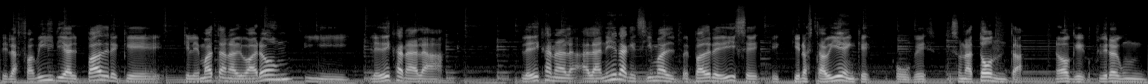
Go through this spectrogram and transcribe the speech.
de, la familia, el padre que, le matan al varón y le dejan a la, le dejan a la, nena que encima el, padre dice que, no está bien, que, es, una tonta, ¿no? que tuviera algún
